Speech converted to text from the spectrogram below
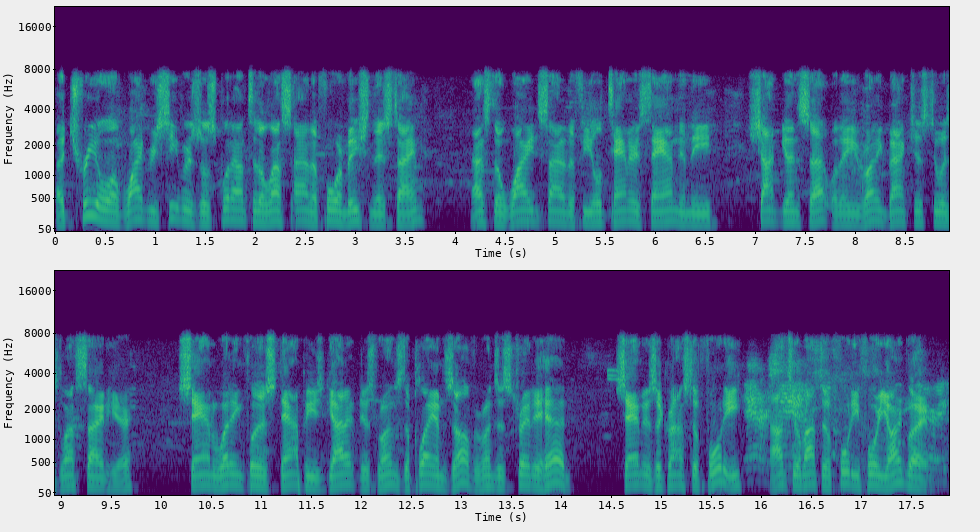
A trio of wide receivers will split out to the left side of the formation this time. That's the wide side of the field. Tanner Sand in the shotgun set with a running back just to his left side here. Sand waiting for the snap. He's got it. Just runs the play himself. He runs it straight ahead. Sanders across the 40, out to about the 44 yard line.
